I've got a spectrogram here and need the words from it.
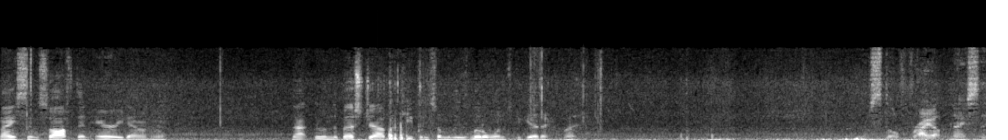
nice and soft and airy down here. Not doing the best job of keeping some of these little ones together, but they'll still fry up nicely.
